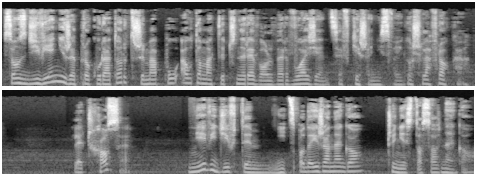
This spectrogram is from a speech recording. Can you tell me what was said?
Są zdziwieni, że prokurator trzyma półautomatyczny rewolwer w łazience w kieszeni swojego szlafroka. Lecz Jose nie widzi w tym nic podejrzanego czy niestosownego.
